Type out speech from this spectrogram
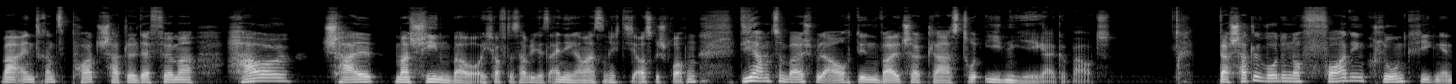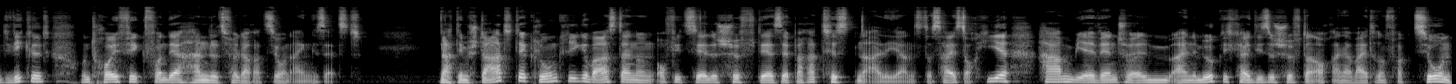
war ein Transportshuttle der Firma Howell Schall Maschinenbau. Ich hoffe, das habe ich jetzt einigermaßen richtig ausgesprochen. Die haben zum Beispiel auch den Vulture Class Droidenjäger gebaut. Das Shuttle wurde noch vor den Klonkriegen entwickelt und häufig von der Handelsföderation eingesetzt. Nach dem Start der Klonkriege war es dann ein offizielles Schiff der Separatistenallianz. Das heißt, auch hier haben wir eventuell eine Möglichkeit, dieses Schiff dann auch einer weiteren Fraktion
